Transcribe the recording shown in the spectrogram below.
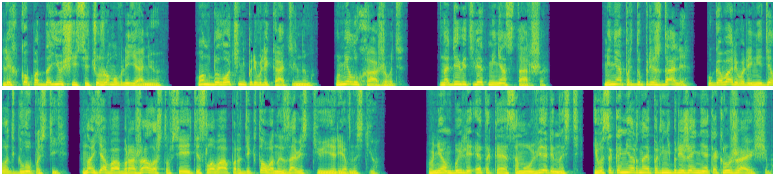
легко поддающейся чужому влиянию. Он был очень привлекательным, умел ухаживать. На девять лет меня старше. Меня предупреждали, уговаривали не делать глупостей, но я воображала, что все эти слова продиктованы завистью и ревностью. В нем были этакая самоуверенность и высокомерное пренебрежение к окружающим,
